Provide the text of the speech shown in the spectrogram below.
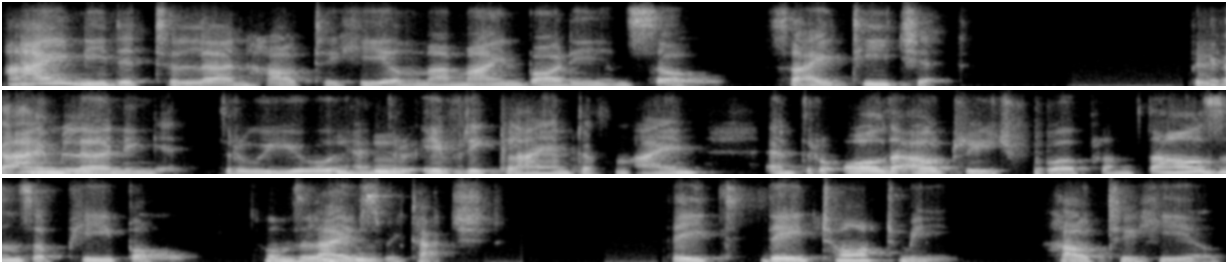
I needed to learn how to heal my mind, body, and soul. So I teach it because I'm mm-hmm. learning it through you mm-hmm. and through every client of mine and through all the outreach work from thousands of people whose lives mm-hmm. we touched. They, they taught me how to heal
